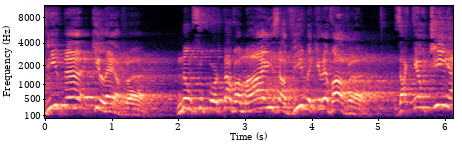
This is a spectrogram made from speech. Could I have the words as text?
vida que leva, não suportava mais a vida que levava. Zaqueu tinha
